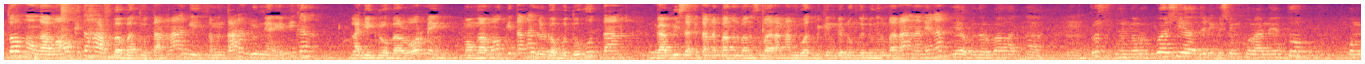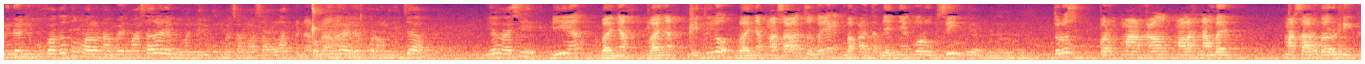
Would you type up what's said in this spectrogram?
toh mau nggak mau kita harus babat hutan lagi sementara dunia ini kan lagi global warming mau nggak mau kita kan juga butuh hutan nggak bisa kita nebang-nebang sembarangan buat bikin gedung-gedung sembarangan ya kan Iya bener banget. Nah, Hmm. terus menurut gue sih ya, jadi kesimpulannya itu pemindahan ibu kota tuh malah nambahin masalah deh, bukan jadi pemecah masalah. Bener pemindahan banget yang tuh. kurang bijak. Iya nggak sih? iya banyak banyak itu loh banyak masalah contohnya bakal terjadinya korupsi Iya bener. Terus per- malah malah nambah masalah baru di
